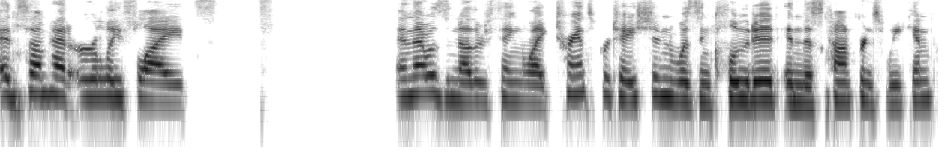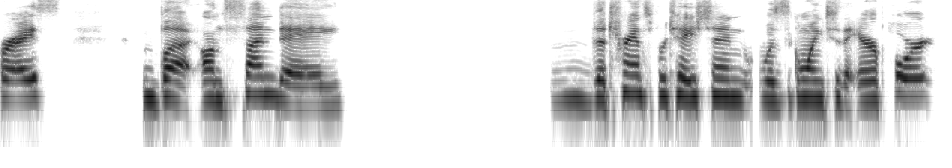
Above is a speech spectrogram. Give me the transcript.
And some had early flights. And that was another thing like transportation was included in this conference weekend price. But on Sunday, the transportation was going to the airport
